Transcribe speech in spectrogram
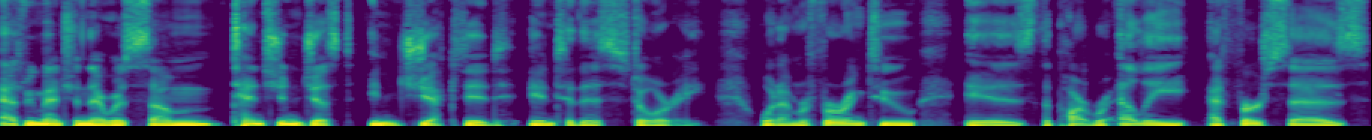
As we mentioned, there was some tension just injected into this story. What I'm referring to is the part where Ellie at first says,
